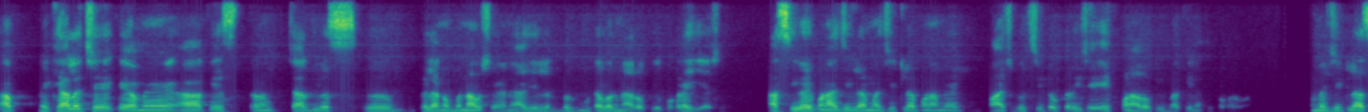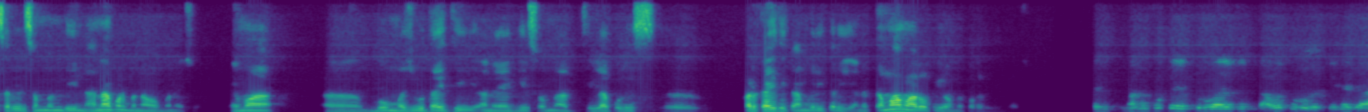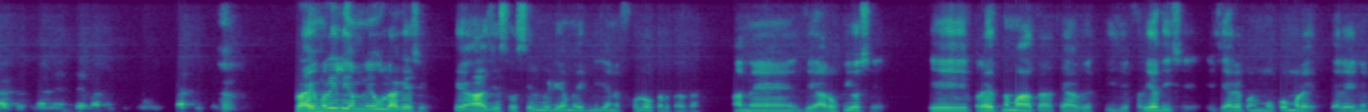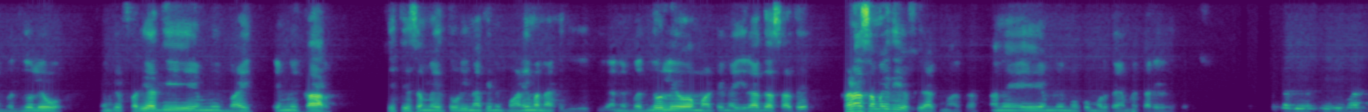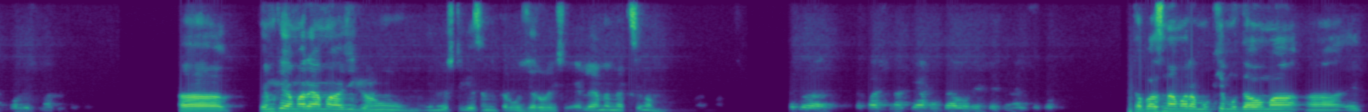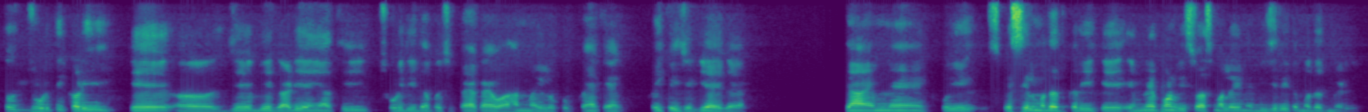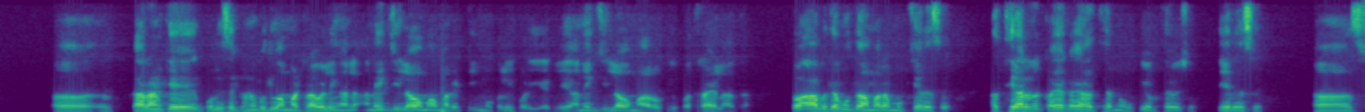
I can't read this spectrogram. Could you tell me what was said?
આપને ખ્યાલ જ છે કે અમે આ કેસ ત્રણ, ચાર દિવસ પહેલાંનો બનાવ છે અને આજે લગભગ મોટાભાગના આરોપીઓ પકડાઈ ગયા છે. આ સિવાય પણ આ જિલ્લામાં જેટલા પણ અમે પાંચ ગુજસીટો કરી છે, એક પણ આરોપી બાકી નથી પકડવાનો. અમે જેટલા શરીર સંબંધી નાના પણ બનાવો બને છે, એમાં બહુ મજબૂતાઈથી અને ગીર સોમનાથ જિલ્લા પોલીસ અડકાઈથી કામગીરી કરી અને તમામ આરોપીઓ અમે પકડી માનું છું કે પૂર્વાયોજિત કાવતરું રચીને જ આ ઘટનાને અંજામ આપી હોય સાચું પ્રાઇમરીલી અમને એવું લાગે છે કે આ જે સોશિયલ મીડિયામાં એકબીજાને ફોલો કરતા હતા અને જે આરોપીઓ છે એ પ્રયત્નમાં હતા કે આ વ્યક્તિ જે ફરિયાદી છે એ જ્યારે પણ મોકો મળે ત્યારે એને બદલો લેવો. કેમ કે ફરિયાદીએ એમની બાઇક, એમની કાર જે તે સમયે તોડી નાખીને પાણીમાં નાખી દીધી હતી અને બદલો લેવા માટેના ઈરાદા સાથે ઘણા સમયથી એ ફિરાકમાં હતા અને એ એમને મોકો મળતા એમણે કાર્યવાહી કરી. કેટલા દિવસની રિમાન્ડ પોલીસ માંગી શકે કેમ કે અમારે આમાં હજી ઘણું ઇન્વેસ્ટિગેશન કરવું જરૂરી છે એટલે અમે મેક્સિમમ તપાસના કયા મુદ્દાઓ રહેશે જણાવી શકો? તપાસના અમારા મુખ્ય મુદ્દાઓમાં એક તો જોડતી કડી કે જે બે ગાડી અહીંયાથી છોડી દીધા પછી કયા કયા વાહનમાં એ લોકો કયા કયા કઈ કઈ જગ્યાએ ગયા. ત્યાં એમને કોઈ સ્પેશિયલ મદદ કરી કે એમને પણ વિશ્વાસમાં લઈને બીજી રીતે મદદ મેળવી. અ, કારણ કે પોલીસે ઘણું બધું આમાં ટ્રાવેલિંગ અને અનેક જિલ્લાઓમાં અમારે ટીમ મોકલવી પડી એટલે અનેક જિલ્લાઓમાં આરોપીઓ પથરાયેલા હતા. તો આ બધા મુદ્દા અમારા મુખ્ય રહેશે. હથિયાર, કયા કયા હથિયારનો ઉપયોગ થયો છે એ રહેશે.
